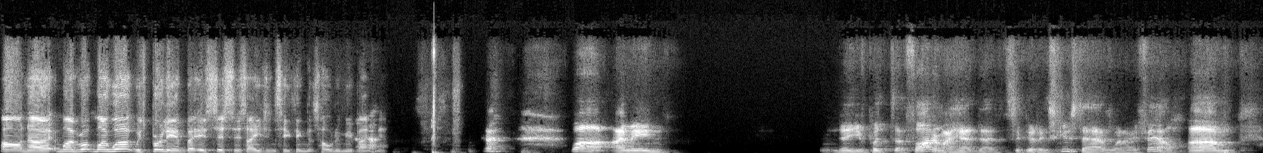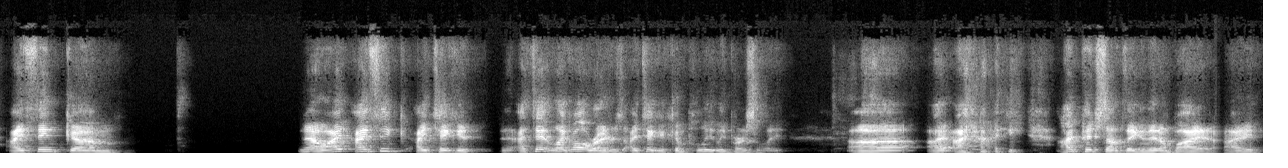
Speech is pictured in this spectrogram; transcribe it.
"Oh no, my my work was brilliant, but it's just this agency thing that's holding me back now." well, I mean, now you put the thought in my head that it's a good excuse to have when I fail. Um, I think um, no, I, I think I take it. I think like all writers, I take it completely personally. Uh, I, I I pitch something and they don't buy it. I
